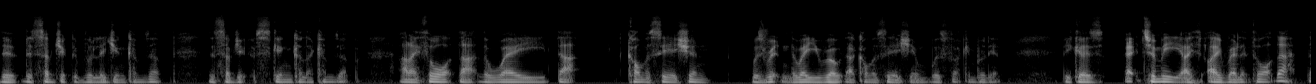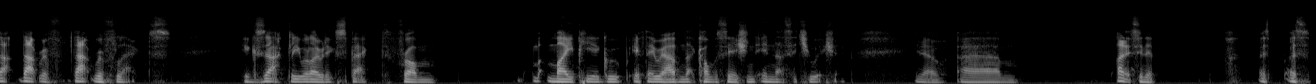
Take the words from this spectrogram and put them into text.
the the subject of religion comes up, the subject of skin color comes up, and I thought that the way that conversation was written, the way you wrote that conversation was fucking brilliant, because uh, to me, I I read it thought that that that ref- that reflects exactly what I would expect from my peer group if they were having that conversation in that situation, you know, um, and it's in a as as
